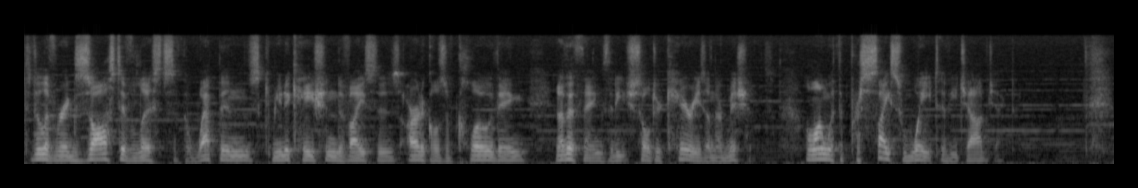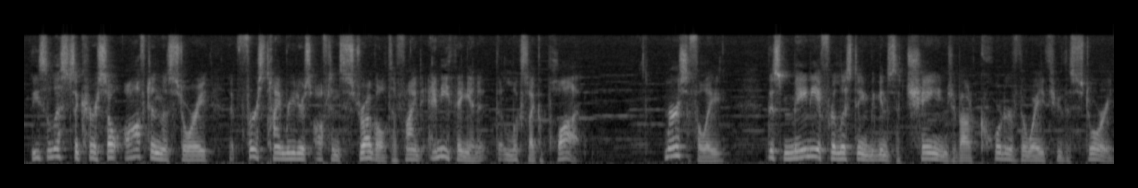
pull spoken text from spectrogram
to deliver exhaustive lists of the weapons, communication devices, articles of clothing, and other things that each soldier carries on their missions, along with the precise weight of each object. These lists occur so often in the story that first-time readers often struggle to find anything in it that looks like a plot. Mercifully, this mania for listing begins to change about a quarter of the way through the story,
